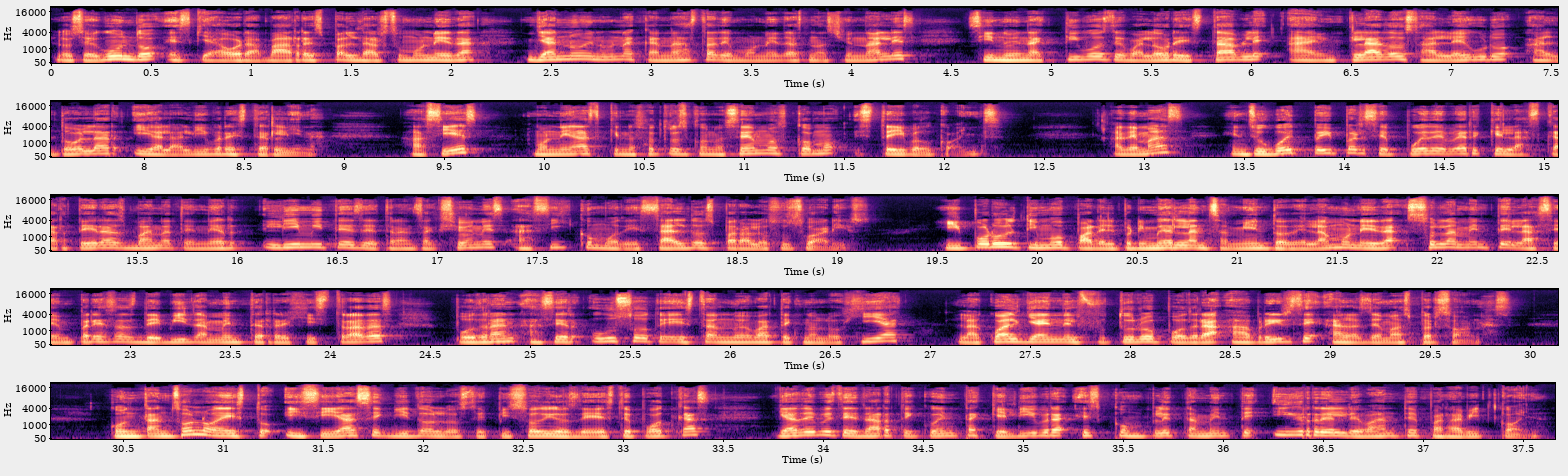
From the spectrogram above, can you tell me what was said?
Lo segundo es que ahora va a respaldar su moneda ya no en una canasta de monedas nacionales, sino en activos de valor estable anclados al euro, al dólar y a la libra esterlina. Así es, monedas que nosotros conocemos como stablecoins. Además, en su white paper se puede ver que las carteras van a tener límites de transacciones así como de saldos para los usuarios. Y por último, para el primer lanzamiento de la moneda, solamente las empresas debidamente registradas podrán hacer uso de esta nueva tecnología, la cual ya en el futuro podrá abrirse a las demás personas. Con tan solo esto, y si has seguido los episodios de este podcast, ya debes de darte cuenta que Libra es completamente irrelevante para Bitcoin.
